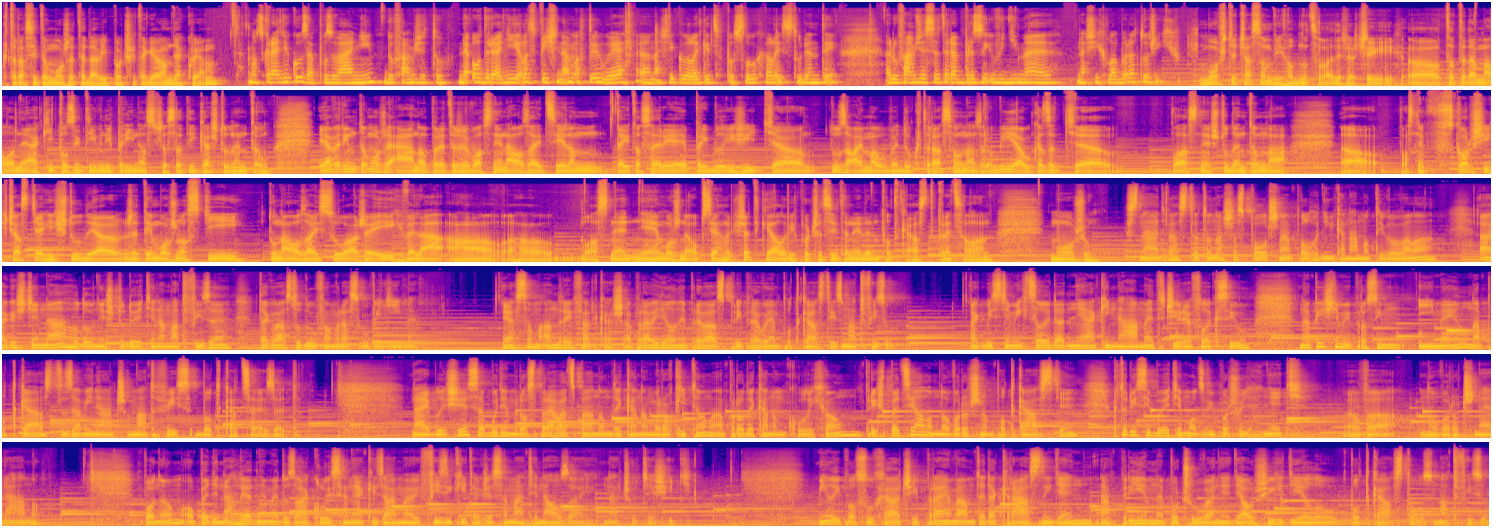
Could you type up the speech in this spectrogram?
ktorá si to môže teda vypočuť. Tak ja vám ďakujem. Moc krát děkuji za pozvání. Doufám, že to neodradí, ale spíš namotivuje eh, naši kolegy, co poslouchali, studenty. A doufám, že se teda brzy uvidíme v našich laboratořích. Môžete časom vyhodnocovať, že či eh, to teda malo nejaký pozitívny prínos, čo sa týka študentov. Ja verím tomu, že áno, pretože vlastne naozaj cieľom tejto série je priblížiť eh, tú zaujímavú vedu, ktorá sa u nás robí a ukázať vlastne študentom na vlastne v skorších častiach ich štúdia, že tie možnosti tu naozaj sú a že je ich veľa a, a vlastne nie je možné obsiahnuť všetky, ale vypočuť si ten jeden podcast predsa len môžu. Snáď vás táto naša spoločná polhodinka namotivovala a ak ešte náhodou neštudujete na Matfize, tak vás tu dúfam raz uvidíme. Ja som Andrej Farkaš a pravidelne pre vás pripravujem podcasty z Matfizu. Ak by ste mi chceli dať nejaký námet či reflexiu, napíšte mi prosím e-mail na podcast zavináč matfis.cz. Najbližšie sa budem rozprávať s pánom dekanom Rokitom a prodekanom Kulichom pri špeciálnom novoročnom podcaste, ktorý si budete môcť vypočuť hneď v novoročné ráno. Po ňom opäť nahliadneme do zákulisia nejakej zaujímavej fyziky, takže sa máte naozaj na čo tešiť. Milí poslucháči, prajem vám teda krásny deň a príjemné počúvanie ďalších dielov podcastov z Matfizu.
